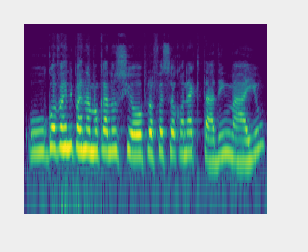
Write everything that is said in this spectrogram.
O governo de Pernambuco anunciou o professor conectado em maio,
